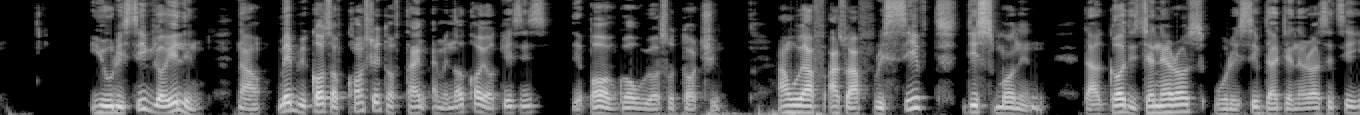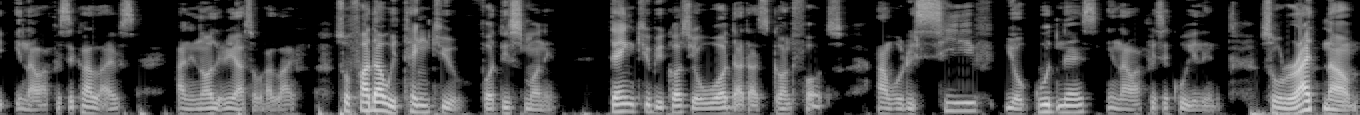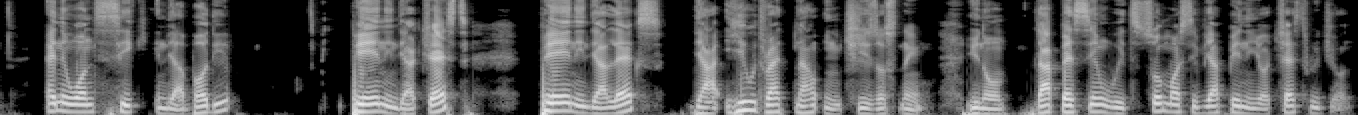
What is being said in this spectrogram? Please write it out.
you receive your healing. Now, maybe because of constraint of time, I may not call your cases. The power of God will also touch you. And we have, as we have received this morning, that God is generous, we receive that generosity in our physical lives and in all areas of our life. So, Father, we thank you for this morning. Thank you because your word that has gone forth and we receive your goodness in our physical healing. So right now, anyone sick in their body, pain in their chest, pain in their legs, they are healed right now in Jesus' name. You know, that person with so much severe pain in your chest region,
